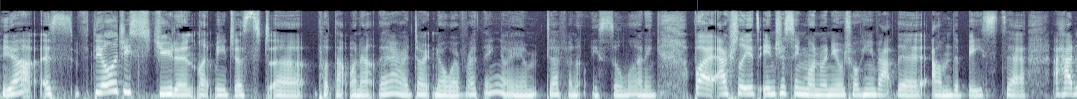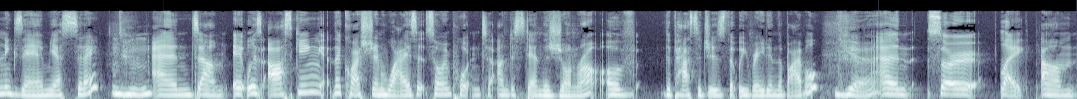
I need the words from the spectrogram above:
Yeah, as a theology student, let me just uh, put that one out there. I don't know everything. I am definitely still learning. But actually, it's interesting one when you were talking about the um, the beasts. There, I had an exam yesterday, Mm-hmm. and um, it was asking the question: Why is it so important to understand the genre of the passages that we read in the Bible? yeah. And so, like, um,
